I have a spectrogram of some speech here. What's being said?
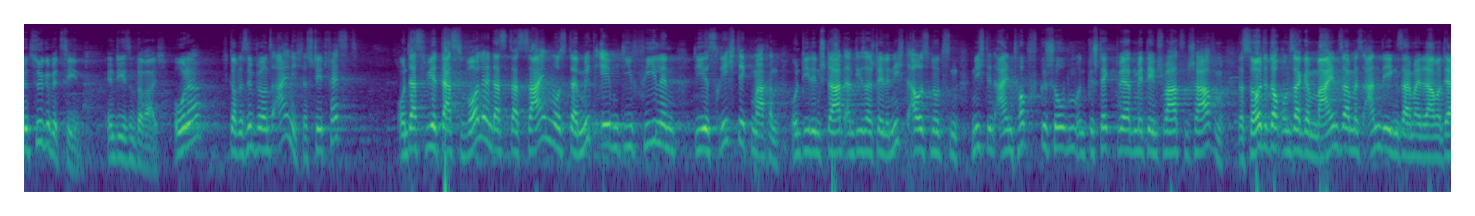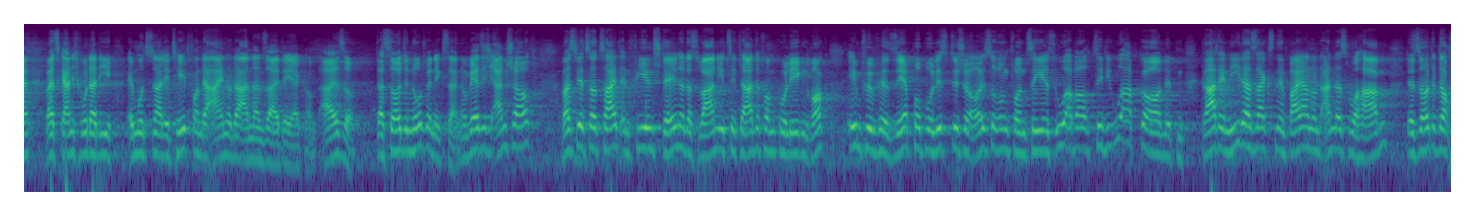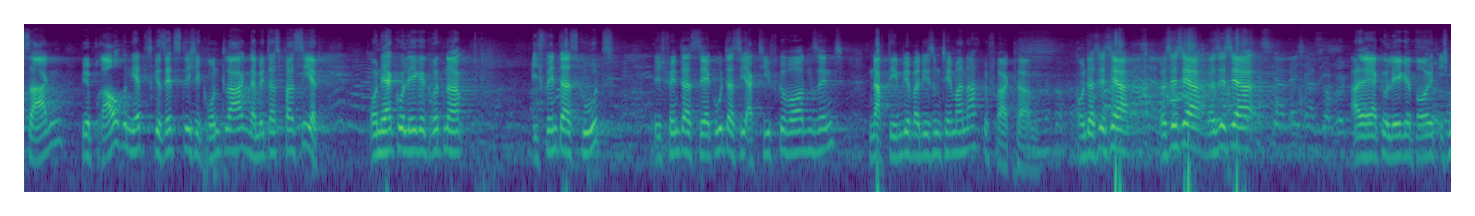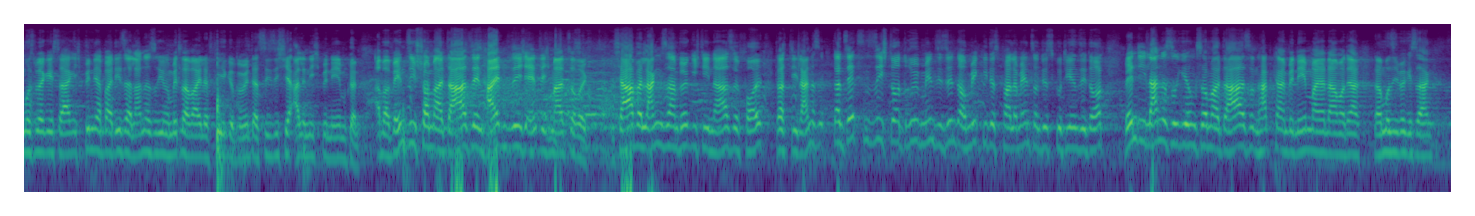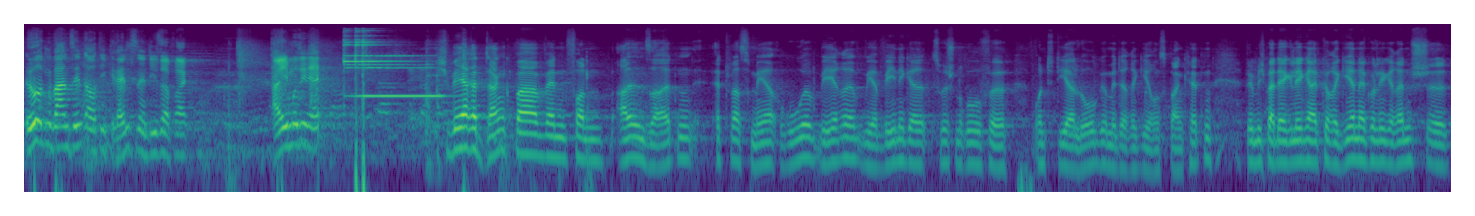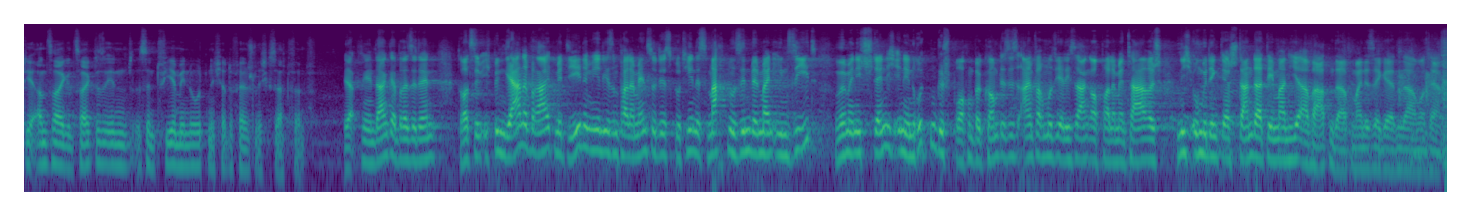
Bezüge beziehen in diesem Bereich. Oder? Ich glaube, da sind wir uns einig. Das steht fest. und dass wir das wollen, dass das sein muss, damit eben die vielen, die es richtig machen und die den Staat an dieser Stelle nicht ausnutzen, nicht in einen Topf geschoben und gesteckt werden mit den schwarzen Schafen. Das sollte doch unser gemeinsames Anliegen sein, meine Damen und Herren. Ich weiß gar nicht, wo da die Emotionalität von der einen oder anderen Seite herkommt. Also, das sollte notwendig sein. Und wer sich anschaut, was wir zurzeit in vielen Stellen, und das waren die Zitate vom Kollegen Rock, eben für sehr populistische Äußerungen von CSU, aber auch CDU-Abgeordneten, gerade in Niedersachsen, in Bayern und anderswo haben, der sollte doch sagen, wir brauchen jetzt gesetzliche Grundlagen, damit das passiert. Und, Herr Kollege Grüttner, ich finde das gut. Ich finde das sehr gut, dass Sie aktiv geworden sind nachdem wir bei diesem Thema nachgefragt haben. Das ist ja, das ist ja, das ist ja also, Herr Kollege Beuth, ich muss wirklich sagen, ich bin ja bei dieser Landesregierung mittlerweile viel gewöhnt, dass Sie sich hier alle nicht benehmen können. Aber wenn Sie schon einmal da sind, halten Sie sich endlich einmal zurück. Ich habe langsam wirklich die Nase voll, dass die Landes Dann setzen Sie sich dort drüben hin. Sie sind auch Mitglied des Parlaments und diskutieren Sie dort. Wenn die Landesregierung schon einmal da ist und hat kein Benehmen, meine Damen und Herren, dann muss ich wirklich sagen, irgendwann sind auch die Grenzen in dieser Frage. Ich muss Ihnen ich wäre dankbar, wenn von allen Seiten etwas mehr Ruhe wäre, wir weniger Zwischenrufe und Dialoge mit der Regierungsbank hätten. Ich will mich bei der Gelegenheit korrigieren, Herr Kollege Rentsch. Die Anzeige zeigt es Ihnen. Es sind vier Minuten. Ich hatte fälschlich gesagt fünf. Ja, vielen Dank, Herr Präsident. Trotzdem, ich bin gerne bereit, mit jedem hier in diesem Parlament zu diskutieren. Es macht nur Sinn, wenn man ihn sieht und wenn man nicht ständig in den Rücken gesprochen bekommt. Es ist einfach, muss ich ehrlich sagen, auch parlamentarisch nicht unbedingt der Standard, den man hier erwarten darf, meine sehr geehrten Damen und Herren.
